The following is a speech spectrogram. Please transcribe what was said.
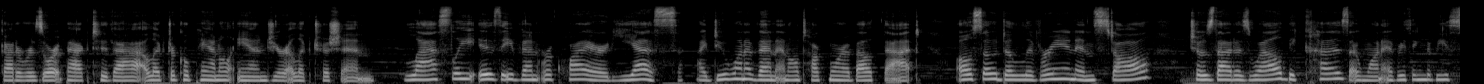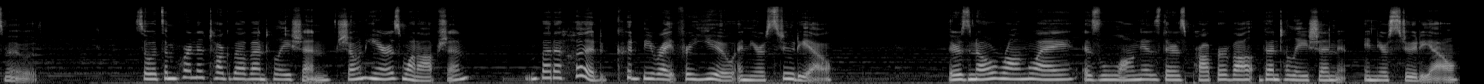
Got to resort back to that electrical panel and your electrician. Lastly, is a vent required? Yes, I do want a vent and I'll talk more about that. Also, delivery and install. Chose that as well because I want everything to be smooth. So it's important to talk about ventilation. Shown here is one option, but a hood could be right for you and your studio. There's no wrong way as long as there's proper ventilation in your studio.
